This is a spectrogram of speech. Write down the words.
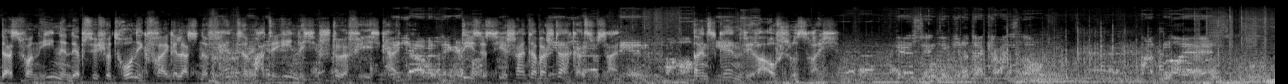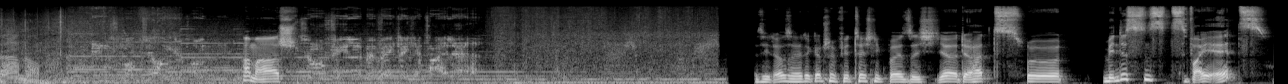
Das von Ihnen in der Psychotronik freigelassene Phantom hatte ähnliche Störfähigkeiten. Dieses hier scheint aber stärker zu sein. Ein Scan wäre aufschlussreich. Desintegrierter Kreislauf. Hat neue Hits. Warnung. Instruktion gefunden. Am Arsch. Zu viele bewegliche Teile. Er sieht aus, er hätte ganz schön viel Technik bei sich. Ja, der hat äh, mindestens zwei Ads.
